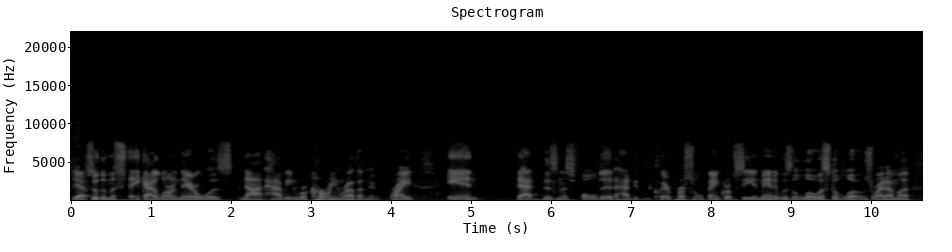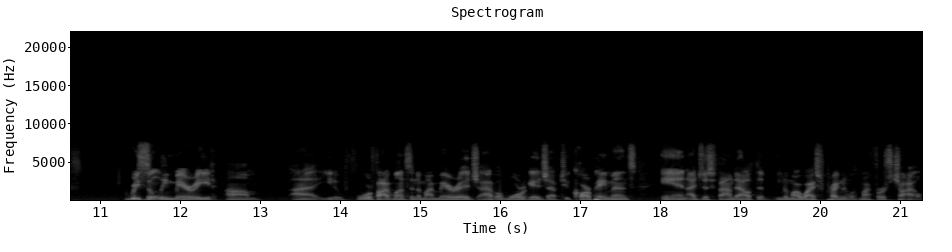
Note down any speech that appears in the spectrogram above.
yeah so the mistake i learned there was not having recurring revenue right and that business folded had to declare personal bankruptcy and man it was the lowest of lows right i'm a recently married um, uh, you know, four or five months into my marriage, I have a mortgage, I have two car payments, and I just found out that you know my wife's pregnant with my first child.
